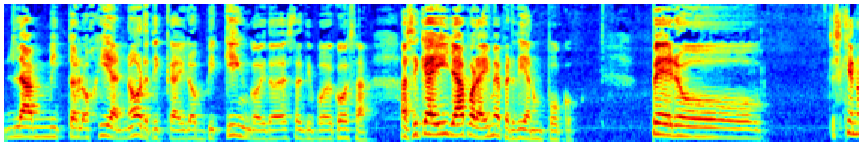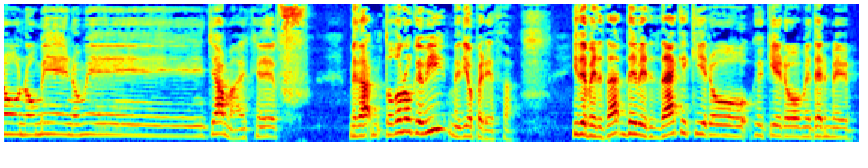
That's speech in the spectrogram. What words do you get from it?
la mitología nórdica y los vikingos y todo este tipo de cosas. Así que ahí ya por ahí me perdían un poco. Pero es que no, no me, no me llama, es que me da, todo lo que vi me dio pereza. Y de verdad, de verdad que quiero, que quiero meterme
